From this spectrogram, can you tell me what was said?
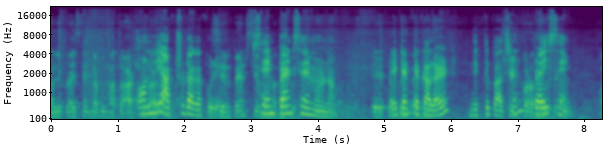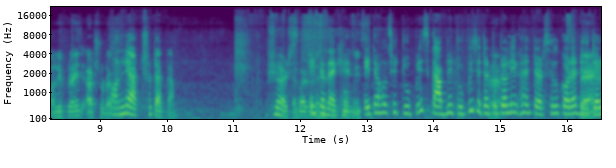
অনলি প্রাইস থাকবে আপু মাত্র 800 অনলি আটশো টাকা করে। Same pant same pant same ওড়না। এটা একটা কালার দেখতে পাচ্ছেন প্রাইস সেম অনলি প্রাইস 800 টাকা। অনলি আটশো টাকা। এবার এটা দেখেন। এটা হচ্ছে টু পিস কাবলি টু পিস এটা টোটালি এখানে টার্সেল করা ডিজিটাল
